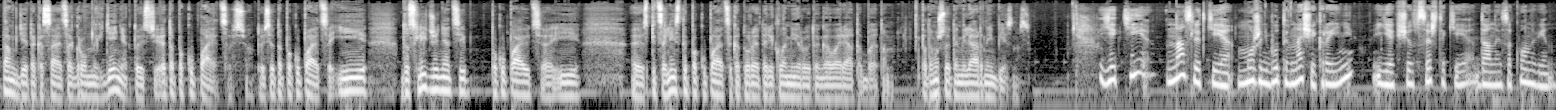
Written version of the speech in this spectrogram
Там, где это касается огромных денег, то есть это покупается все, то есть это покупается и дослідження ці покупаются, и э, специалисты покупаются, которые это рекламируют и говорят об этом, потому что это миллиардный бизнес. Які наслідки можуть бути в нашій країні, якщо все ж таки даний закон він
